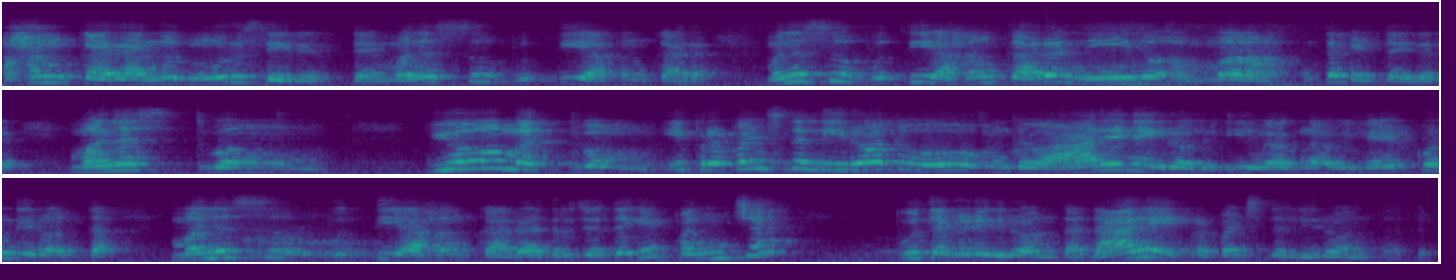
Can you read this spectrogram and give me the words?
ಅಹಂಕಾರ ಅನ್ನೋದು ಮೂರು ಸೇರಿರುತ್ತೆ. ಮನಸ್ಸು, ಬುದ್ಧಿ, ಅಹಂಕಾರ. ಮನಸ್ಸು, ಬುದ್ಧಿ, ಅಹಂಕಾರ, ನೀನು, ಅಮ್ಮ ಅಂತ ಹೇಳ್ತಾ ಇದ್ದಾರೆ. ಮನಸ್ತ್ವಂ, ವ್ಯೋಮತ್ವಂ. ಈ ಪ್ರಪಂಚದಲ್ಲಿ ಇರೋದು ಒಂದು ಆರೇನೆ ಇರೋದು. ಇವಾಗ ನಾವು ಹೇಳ್ಕೊಂಡಿರೋಂತ ಮನಸ್ಸು, ಬುದ್ಧಿ, ಅಹಂಕಾರ, ಅದ್ರ ಜೊತೆಗೆ ಪಂಚ ಭೂತಗಳು ಇರುವಂತದ್ದು ಆರೇ ಈ ಪ್ರಪಂಚದಲ್ಲಿ ಇರುವಂತದ್ದು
